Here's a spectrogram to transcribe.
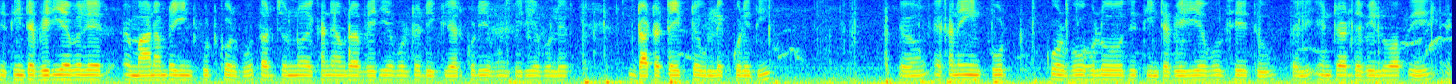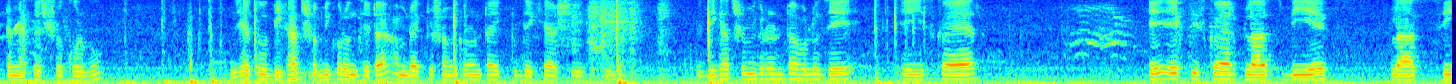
যে তিনটা ভেরিয়েবলের মান আমরা ইনপুট করব, তার জন্য এখানে আমরা ভেরিয়েবলটা ডিক্লেয়ার করি এবং ভেরিয়েবলের ডাটা টাইপটা উল্লেখ করে দিই। এবং এখানে ইনপুট করব হলো যে তিনটা ভেরিয়েবল যেহেতু, তাহলে enter the value of A একটা মেসেজ শো করব। যেহেতু দ্বিঘাত সমীকরণ যেটা, আমরা একটু সমীকরণটা একটু দেখে আসি একটু। দ্বিঘাত সমীকরণটা হলো যে A square A X square plus B X plus C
